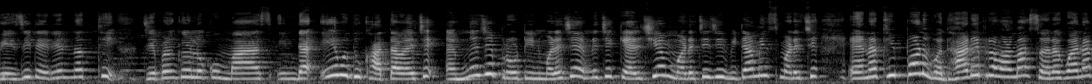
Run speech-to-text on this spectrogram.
વેજીટેરિયન નથી. જે પણ કોઈ લોકો માંસ, ઈંડા એ બધું ખાતા હોય છે, એમને જે પ્રોટીન મળે છે, એમને જે કેલ્શિયમ મળે છે, જે વિટામિન્સ મળે છે, એનાથી પણ વધારે પ્રમાણમાં સરગવાના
